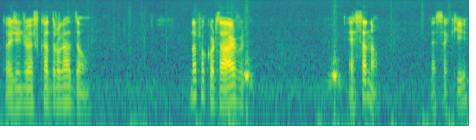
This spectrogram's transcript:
Então a gente vai ficar drogadão. Dá pra cortar a árvore? Essa não. Essa aqui.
